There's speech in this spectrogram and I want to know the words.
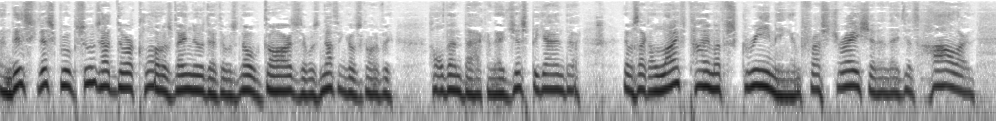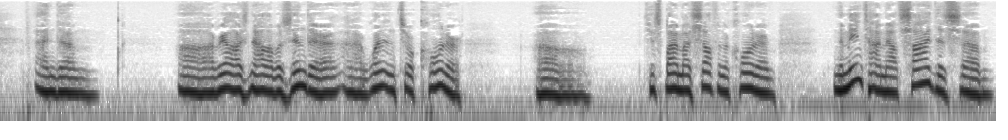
and this this group, as soon as that door closed, they knew that there was no guards, there was nothing that was going to be, hold them back, and they just began to. There was like a lifetime of screaming and frustration, and they just hollered. And um, uh, I realized now I was in there, and I went into a corner, uh, just by myself in the corner. In the meantime, outside this um,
